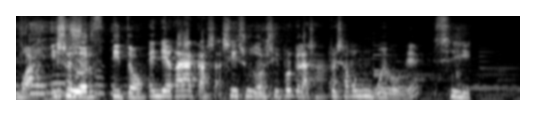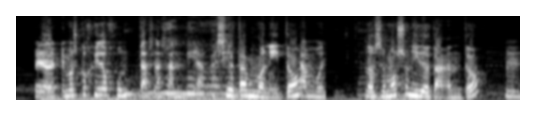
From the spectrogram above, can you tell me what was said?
Buah, y sudorcito. En llegar a casa. Sí, sudor sí, porque las pesaba un huevo, ¿eh? Sí. Pero hemos cogido juntas la sandía. Ha sido tan bonito. Tan bonito. Nos hemos unido tanto. Mm.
